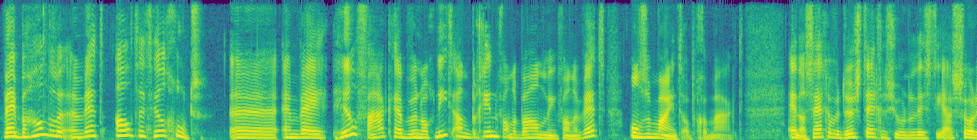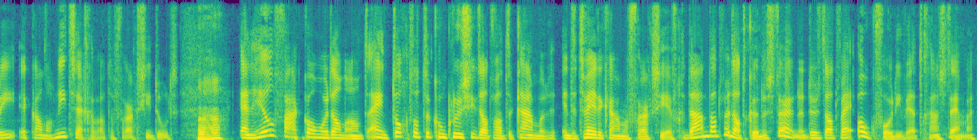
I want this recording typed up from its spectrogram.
wij behandelen een wet altijd heel goed. Eh, en wij heel vaak hebben we nog niet aan het begin van de behandeling van een wet onze mind opgemaakt. En dan zeggen we dus tegen journalisten: ja, sorry, ik kan nog niet zeggen wat de fractie doet. Aha. En heel vaak komen we dan aan het eind toch tot de conclusie dat wat de Kamer in de Tweede Kamerfractie heeft gedaan, dat we dat kunnen steunen. Dus dat wij ook voor die wet gaan stemmen.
